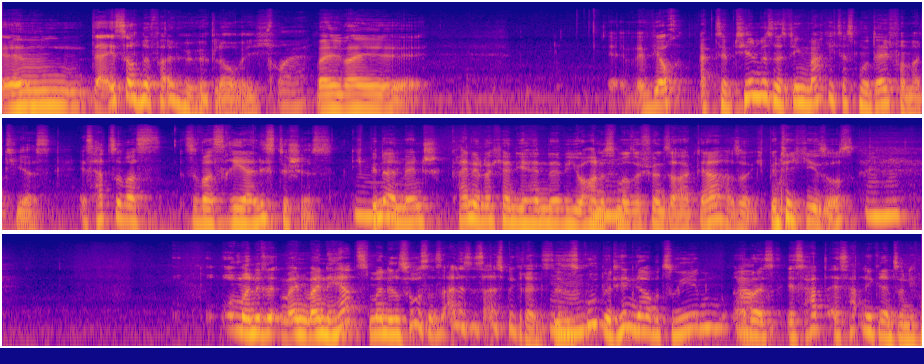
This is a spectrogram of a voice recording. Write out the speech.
ähm, da ist auch eine Fallhöhe, glaube ich. Voll. Weil, weil äh, wir auch akzeptieren müssen, deswegen mag ich das Modell von Matthias. Es hat sowas, sowas Realistisches. Ich bin ein Mensch, keine Löcher in die Hände, wie Johannes immer so schön sagt. Ja? Also ich bin nicht Jesus. Und meine, mein, mein Herz, meine Ressourcen, ist alles, ist alles begrenzt. Es ist gut, mit Hingabe zu geben, aber es, es, hat, es hat eine Grenze. Und ich,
